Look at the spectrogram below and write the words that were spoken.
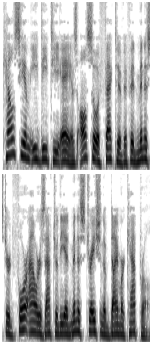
Calcium EDTA is also effective if administered 4 hours after the administration of dimercaprol.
